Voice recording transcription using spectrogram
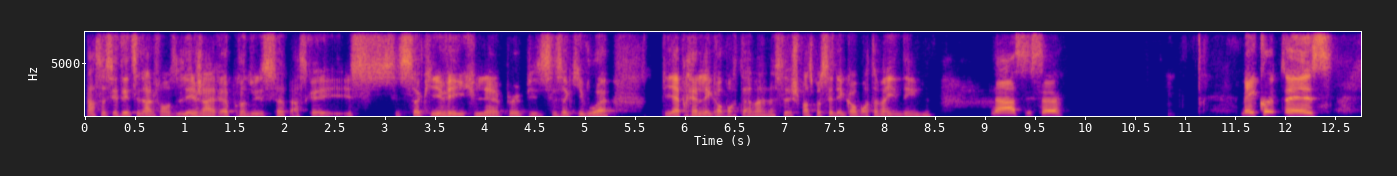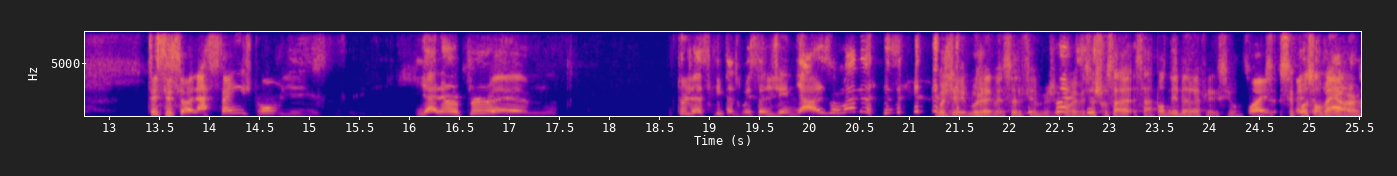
par société. Tu sais, dans le fond, les gens reproduisent ça parce que c'est ça qui est véhiculé un peu, puis c'est ça qu'ils voient, puis ils apprennent les comportements. Là. Je pense pas que c'est des comportements innés. Non, c'est ça. Mais écoute, euh, sais, c'est ça. La fin, je trouve, il, il allait un peu. Euh, toi, Jasky, t'as trouvé ça génial, sûrement? moi, j'ai, moi, aimé ça, le film. J'ai aimé ça. Je trouve que ça, ça apporte des belles réflexions. C'est pas son meilleur.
